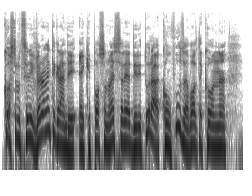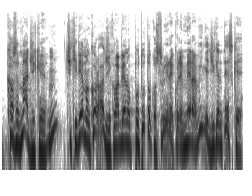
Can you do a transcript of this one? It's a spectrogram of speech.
costruzioni veramente grandi e che possono essere addirittura confuse a volte con cose magiche. hm? Ci chiediamo ancora oggi come abbiano potuto costruire quelle meraviglie gigantesche.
